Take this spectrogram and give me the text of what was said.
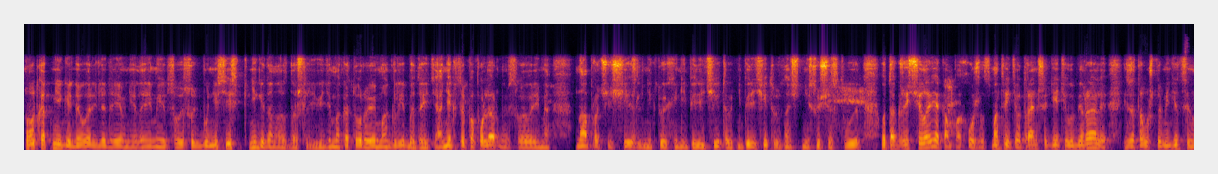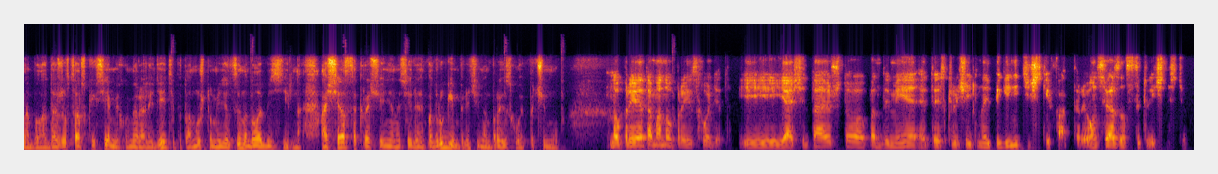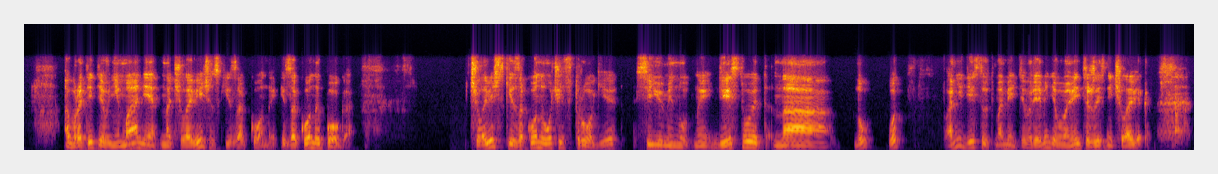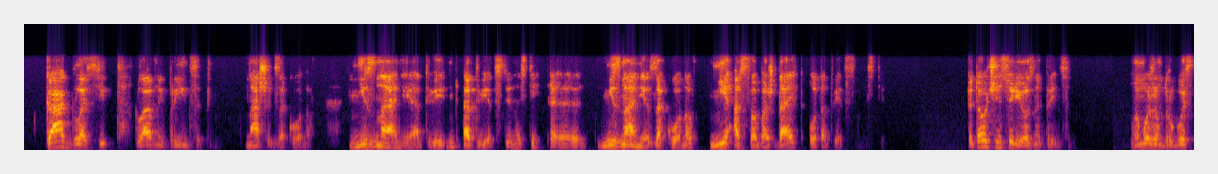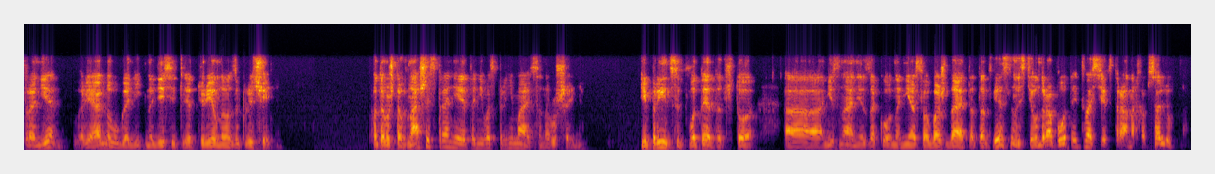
Ну вот как книги говорили древние, да, имеют свою судьбу. Не все книги до нас дошли, видимо, которые могли бы дойти. А некоторые популярные в свое время напрочь исчезли, никто их и не перечитывает. Не перечитывают, значит, не существует. Вот так же и с человеком похоже. Смотрите, вот раньше дети умирали из-за того, что медицина была. Даже в царских семьях умирали дети, потому что медицина была бессильна. А сейчас сокращение населения по другим причинам происходит. Почему? Но при этом оно происходит. И я считаю, что пандемия – это исключительно эпигенетический фактор, и он связан с цикличностью. Обратите внимание на человеческие законы и законы Бога. Человеческие законы очень строгие, сиюминутные, действуют на, ну, вот они действуют в моменте времени, в моменте жизни человека. Как гласит главный принцип наших законов? Незнание ответственности, э, незнание законов не освобождает от ответственности. Это очень серьезный принцип. Мы можем в другой стране реально угодить на 10 лет тюремного заключения. Потому что в нашей стране это не воспринимается нарушением. И принцип вот этот, что э, незнание закона не освобождает от ответственности, он работает во всех странах абсолютно.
